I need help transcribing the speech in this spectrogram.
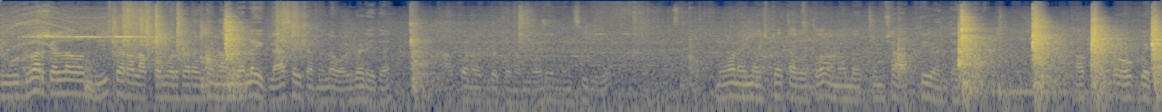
ಈ ವುಡ್ ವರ್ಕ್ ಎಲ್ಲ ಒಂದು ಈ ಥರಲ್ಲಿ ಹಾಕ್ಕೊಂಬರ್ತಾರೆ ಅಂತ ನಮ್ಮದೆಲ್ಲ ಈ ಗ್ಲಾಸ್ ಐಟಮ್ ಎಲ್ಲ ಒಳಗಡೆ ಇದೆ. ಹಾಕೊಂಡು ಹೋಗ್ಬೇಕು ನಮ್ಮ ಗಾಡಿಯಲ್ಲಿ ನೆನೆಸಿದ್ದೀವಿ ನೋಡೋಣ ಇನ್ನು ಎಷ್ಟೊತ್ತಾಗುತ್ತೋ ಒಂದೊಂದು ಹತ್ತು ನಿಮಿಷ ಹಾಕ್ತೀವಿ ಅಂತ ಹಾಕ್ಕೊಂಡು ಹೋಗ್ಬೇಕು.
